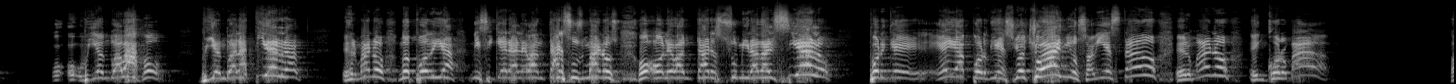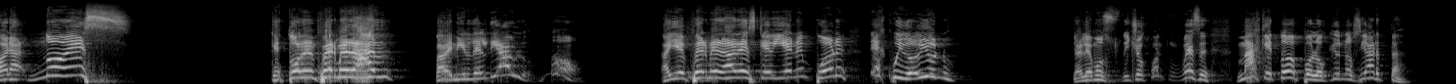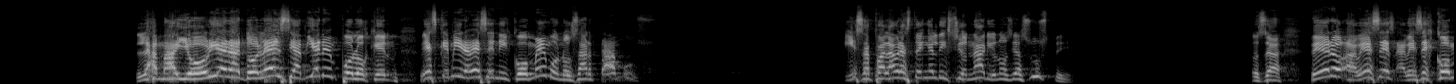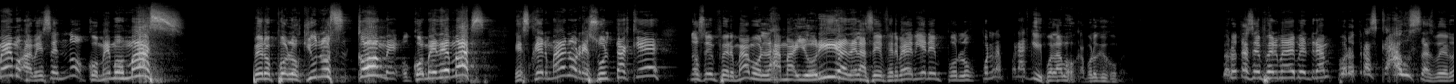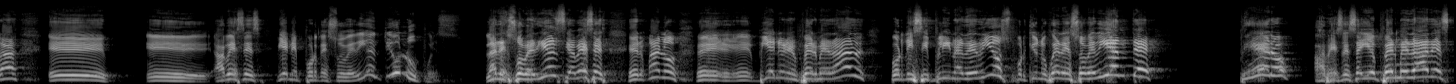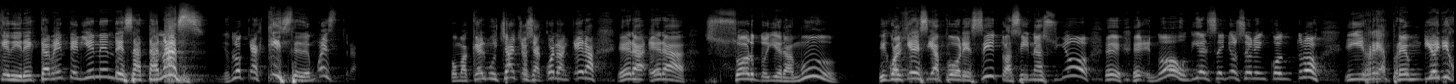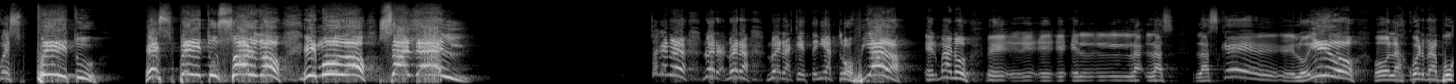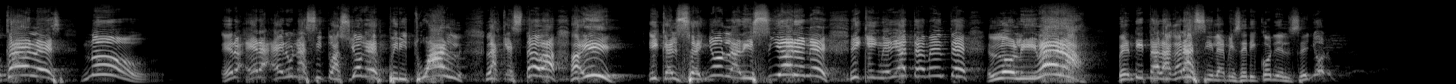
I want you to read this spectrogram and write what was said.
o, viendo abajo, viendo a la tierra. Hermano, no podía ni siquiera levantar sus manos o levantar su mirada al cielo. Porque ella por 18 años había estado, hermano, encorvada. Ahora, no es que toda enfermedad va a venir del diablo. No. Hay enfermedades que vienen por descuido de uno. Ya le hemos dicho cuántas veces. Más que todo por lo que uno se harta. La mayoría de las dolencias vienen por lo que... Es que mira, a veces ni comemos, nos hartamos. Y esa palabra está en el diccionario, no se asuste. O sea, pero a veces, a veces comemos, a veces no, comemos más. Pero por lo que uno come o come de más, es que hermano, resulta que nos enfermamos. La mayoría de las enfermedades vienen por, aquí, por la boca, por lo que comemos. Pero otras enfermedades vendrán por otras causas, ¿verdad? Eh, eh, a veces viene por desobediente uno, pues. La desobediencia a veces, hermano, eh, viene una enfermedad por disciplina de Dios, porque uno fue desobediente. Pero a veces hay enfermedades que directamente vienen de Satanás. Es lo que aquí se demuestra. Como aquel muchacho, ¿se acuerdan que era, era, era sordo y era mudo? Y cualquiera decía, pobrecito, así nació. Eh, eh, no, un día el Señor se lo encontró y reprendió y dijo, espíritu, espíritu sordo y mudo, sal de él. O sea que no era, no era, no era, que tenía atrofiada, hermano, eh, las, las que, el oído o las cuerdas bucales. No, era, era, era una situación espiritual la que estaba ahí y que el Señor la discierne y que inmediatamente lo libera. Bendita la gracia y la misericordia del Señor.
